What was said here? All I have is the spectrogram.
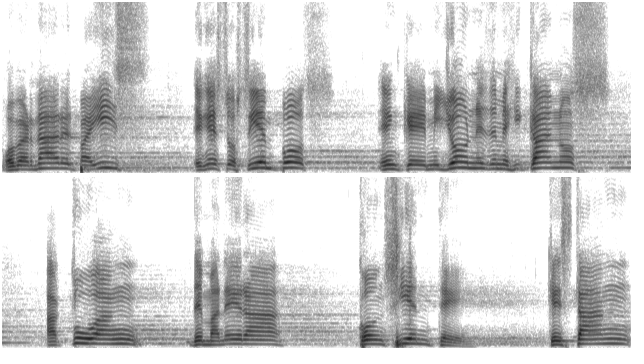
gobernar el país en estos tiempos en que millones de mexicanos actúan de manera consciente, que están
